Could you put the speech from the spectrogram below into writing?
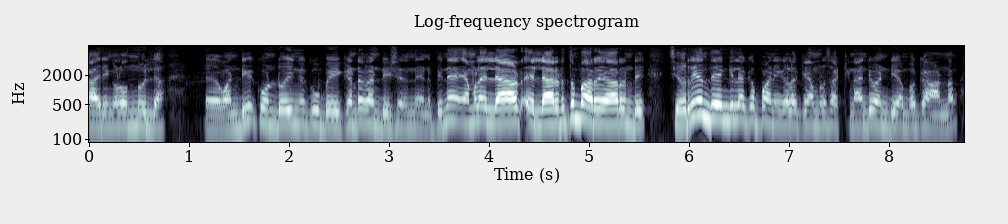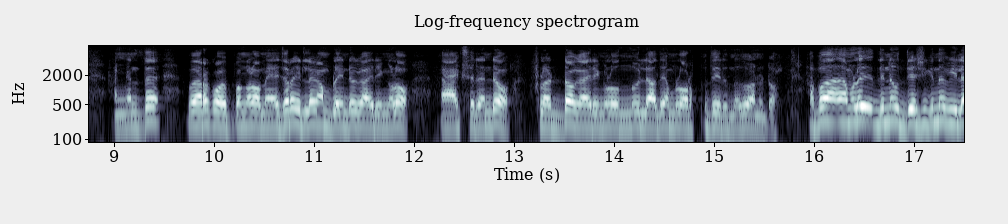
കാര്യങ്ങളൊന്നുമില്ല. വണ്ടി കൊണ്ടുപോയി നിങ്ങൾക്ക് ഉപയോഗിക്കേണ്ട കണ്ടീഷൻ തന്നെയാണ്. പിന്നെ നമ്മൾ എല്ലാ എല്ലായിടത്തും പറയാറുണ്ട് ചെറിയ എന്തെങ്കിലുമൊക്കെ പണികളൊക്കെ നമ്മൾ സെക്കൻഡ് ഹാൻഡ് വണ്ടി ആകുമ്പോൾ കാണണം. അങ്ങനത്തെ വേറെ കുഴപ്പങ്ങളോ മേജർ ആയിട്ടുള്ള കംപ്ലൈന്റോ കാര്യങ്ങളോ ആക്സിഡന്റോ ഫ്ലഡോ കാര്യങ്ങളോ ഒന്നുമില്ലാതെ നമ്മൾ ഉറപ്പ് തരുന്നതുമാണ് കേട്ടോ അപ്പോൾ നമ്മൾ ഇതിനെ ഉദ്ദേശിക്കുന്ന വില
